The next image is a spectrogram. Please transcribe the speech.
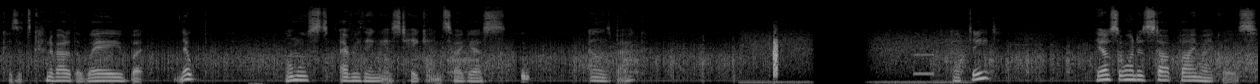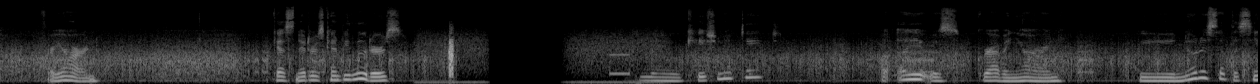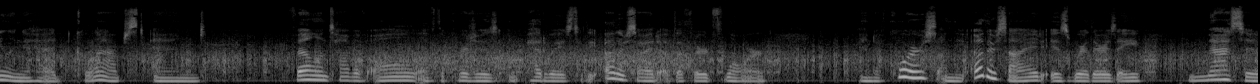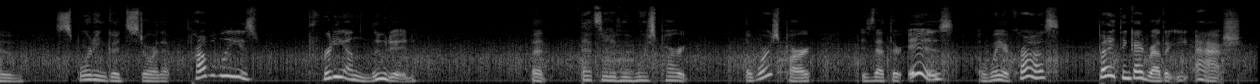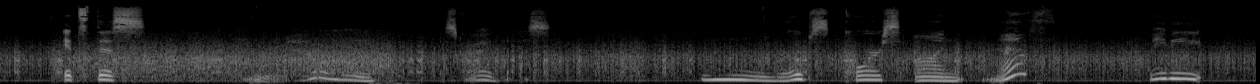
because it's kind of out of the way, but nope. Almost everything is taken, so I guess. Ooh, Ella's back. Update. They also wanted to stop by Michael's for yarn. Guess knitters can be looters. Location update? While Elliot was grabbing yarn, we noticed that the ceiling ahead collapsed and fell on top of all of the bridges and pedways to the other side of the third floor. And of course, on the other side is where there is a massive sporting goods store that probably is pretty unlooted. But that's not even the worst part. The worst part is that there is a way across, but I think I'd rather eat ash. It's this. How do I describe this? Mm, ropes course on meth? Maybe.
